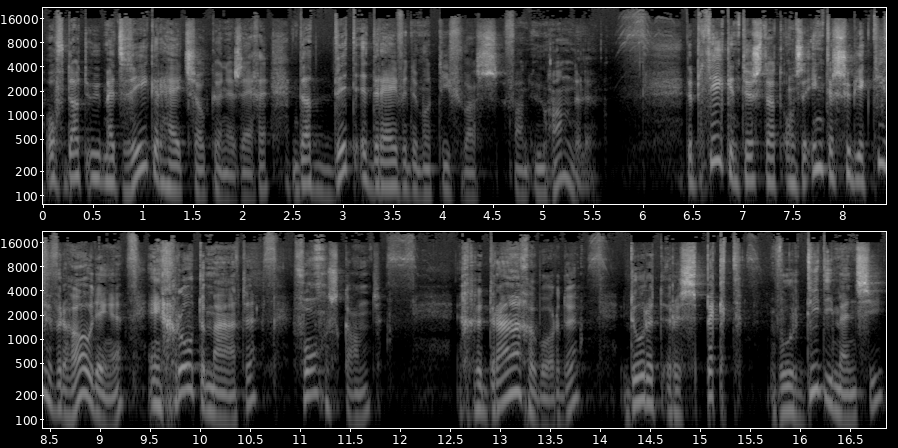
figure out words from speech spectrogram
of dat u met zekerheid zou kunnen zeggen dat dit het drijvende motief was van uw handelen. Dat betekent dus dat onze intersubjectieve verhoudingen in grote mate, volgens Kant, gedragen worden door het respect voor die dimensie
